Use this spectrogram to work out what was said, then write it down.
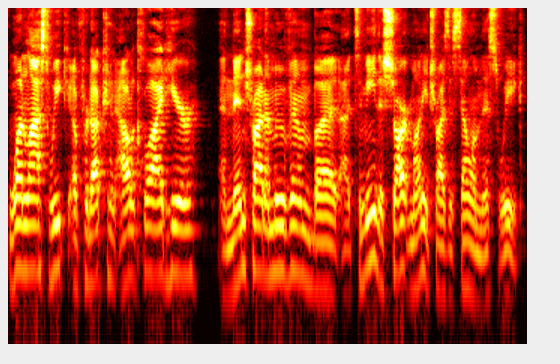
one last week of production out of Clyde here and then try to move him. But uh, to me, the sharp money tries to sell him this week.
